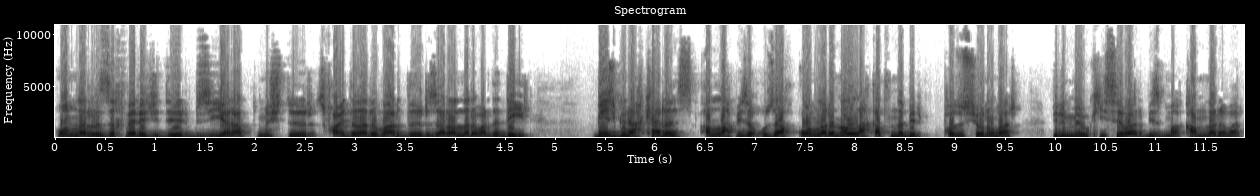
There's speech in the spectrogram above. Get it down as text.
onlar rızık vericidir, bizi yaratmıştır, faydaları vardır, zararları vardır değil. Biz günahkarız. Allah bize uzak. Onların Allah katında bir pozisyonu var. Bir mevkisi var. Biz makamları var.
